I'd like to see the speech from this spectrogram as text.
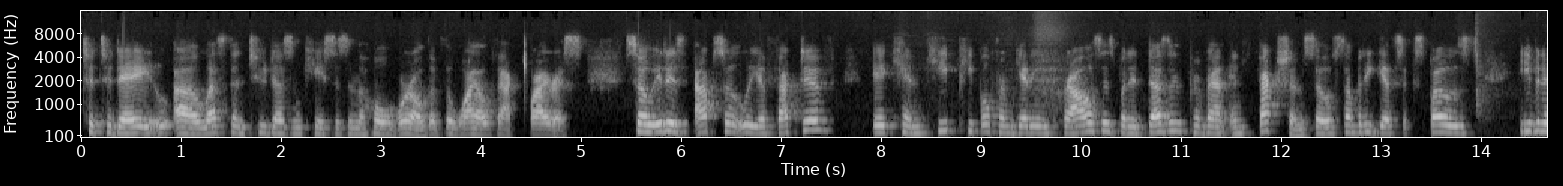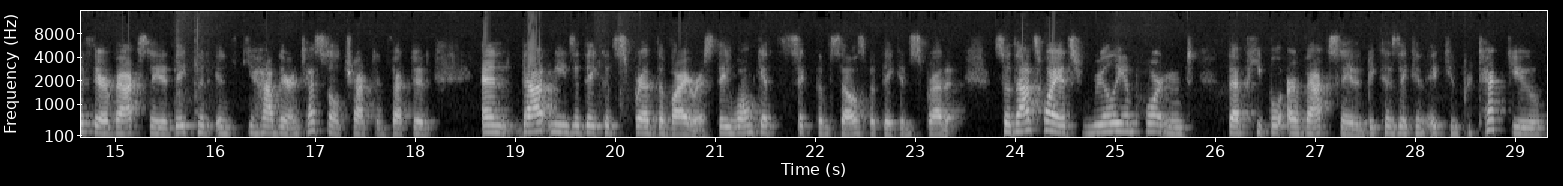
to today uh, less than two dozen cases in the whole world of the wild vac virus. So it is absolutely effective. It can keep people from getting paralysis, but it doesn't prevent infection. So if somebody gets exposed, even if they're vaccinated, they could in, have their intestinal tract infected. And that means that they could spread the virus. They won't get sick themselves, but they can spread it. So that's why it's really important that people are vaccinated because they can it can protect you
